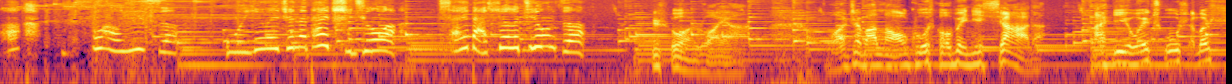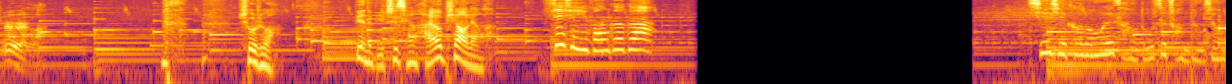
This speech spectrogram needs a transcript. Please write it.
啊，不好意思，我因为真的太吃惊了，才打碎了镜子。若若呀。我这把老骨头被你吓的，还以为出什么事了。若若，变得比之前还要漂亮了。谢谢一凡哥哥。谢谢克龙尾草独自闯荡江湖，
